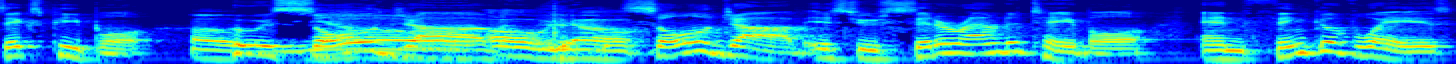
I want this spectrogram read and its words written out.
six people Oh, whose sole yo. job, Oh, yo. sole job is to sit around a table and think of ways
